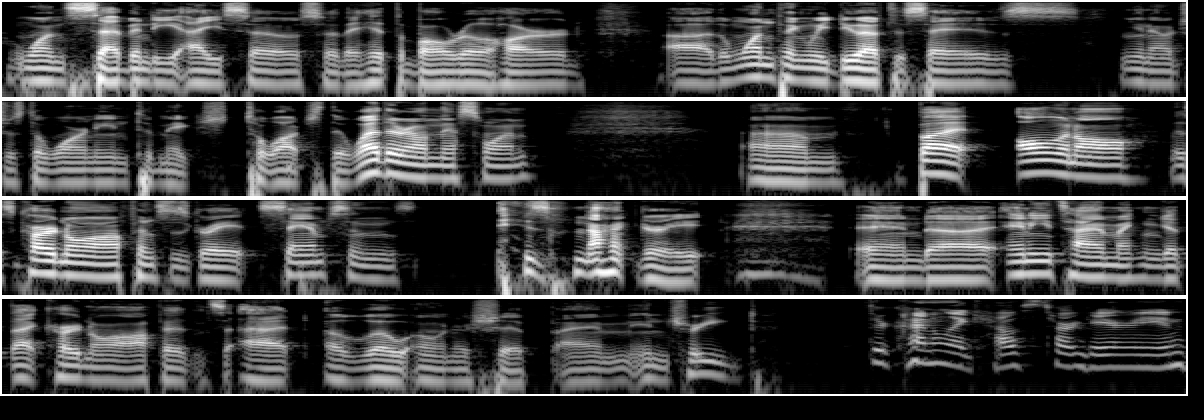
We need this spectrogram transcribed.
170 ISO, so they hit the ball real hard. Uh, the one thing we do have to say is, you know, just a warning to make sh- to watch the weather on this one. Um, but all in all, this Cardinal offense is great. Sampson's is not great. And uh, anytime I can get that Cardinal offense at a low ownership, I'm intrigued. They're kind of like House Targaryen.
